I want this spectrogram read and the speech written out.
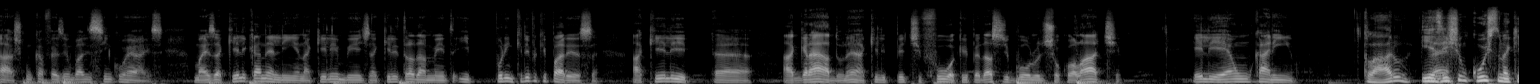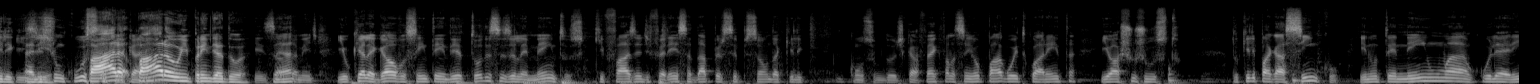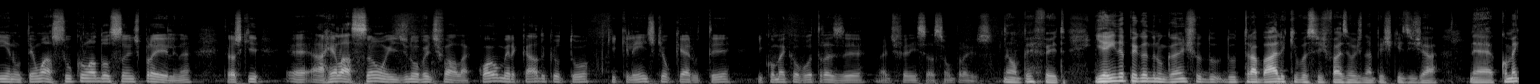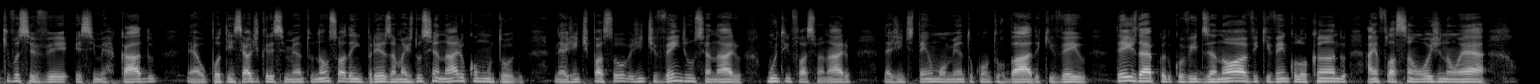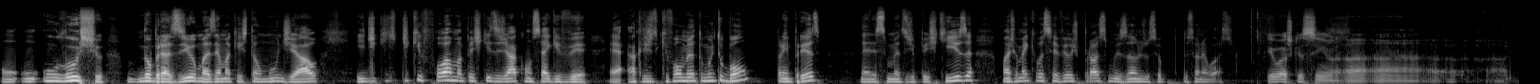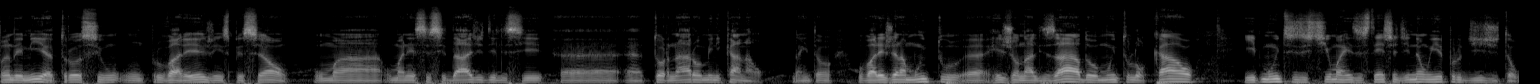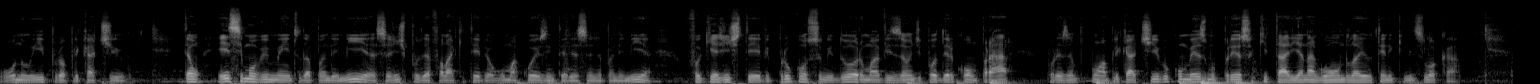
Ah, acho que um cafezinho vale cinco reais. Mas aquele canelinha, naquele ambiente, naquele tratamento, e por incrível que pareça, aquele é, agrado, né, aquele petit four, aquele pedaço de bolo de chocolate, ele é um carinho. Claro, e né? existe um custo naquele Existe ali, um custo para, para o empreendedor. Né? Exatamente. Né? E o que é legal é você entender todos esses elementos que fazem a diferença da percepção daquele consumidor de café que fala assim, eu pago 8,40 e eu acho justo do que ele pagar cinco e não ter nenhuma colherinha, não ter um açúcar, um adoçante para ele, né? Então acho que é, a relação e de novo a gente fala, qual é o mercado que eu tô, que cliente que eu quero ter e como é que eu vou trazer a diferenciação para isso. Não, perfeito. E ainda pegando no gancho do, do, trabalho que vocês fazem hoje na pesquisa já, né, como é que você vê esse mercado, né, o potencial de crescimento não só da empresa, mas do cenário como um todo? Né? A gente passou, a gente vem de um cenário muito inflacionário, né, a gente tem um momento conturbado que veio desde a época do Covid-19, que vem colocando, a inflação hoje não é um, um, um, luxo no Brasil, mas é uma questão mundial. E de que, de que forma a pesquisa já consegue ver? É, acredito que foi um momento muito bom para a empresa, né, nesse momento de pesquisa, mas como é que você vê os próximos anos do seu, do seu negócio? Eu acho que assim, a, a, a pandemia trouxe um, um para o varejo em especial uma, uma necessidade dele se é, é, tornar o canal Né? Então, o varejo era muito é, regionalizado, muito local, e muito existia uma resistência de não ir para o digital ou não ir para o aplicativo. Então, esse movimento da pandemia, se a gente puder falar que teve alguma coisa interessante na pandemia, foi que a gente teve para o consumidor uma visão de poder comprar, por exemplo, um aplicativo com o mesmo preço que estaria na gôndola e eu tendo que me deslocar.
